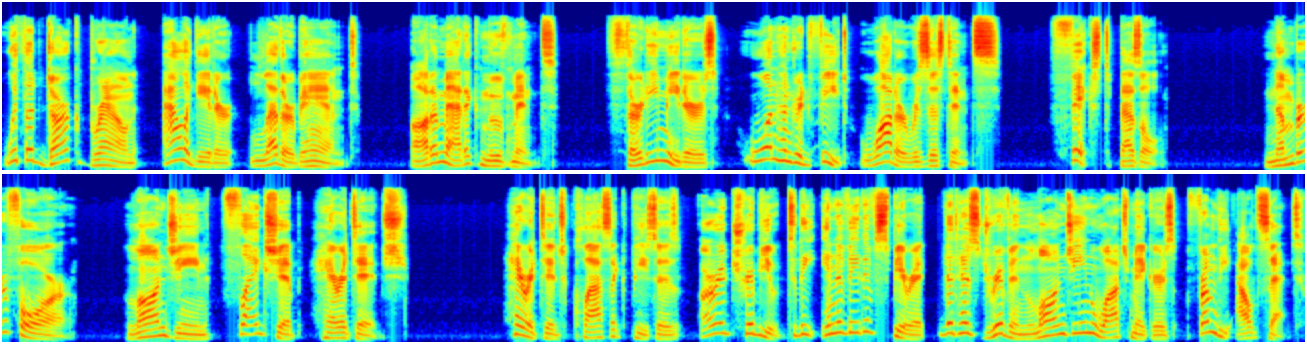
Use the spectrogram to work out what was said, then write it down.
with a dark brown alligator leather band. Automatic movement. 30 meters, 100 feet water resistance. Fixed bezel. Number 4. Longines Flagship Heritage. Heritage classic pieces are a tribute to the innovative spirit that has driven Longines watchmakers from the outset.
